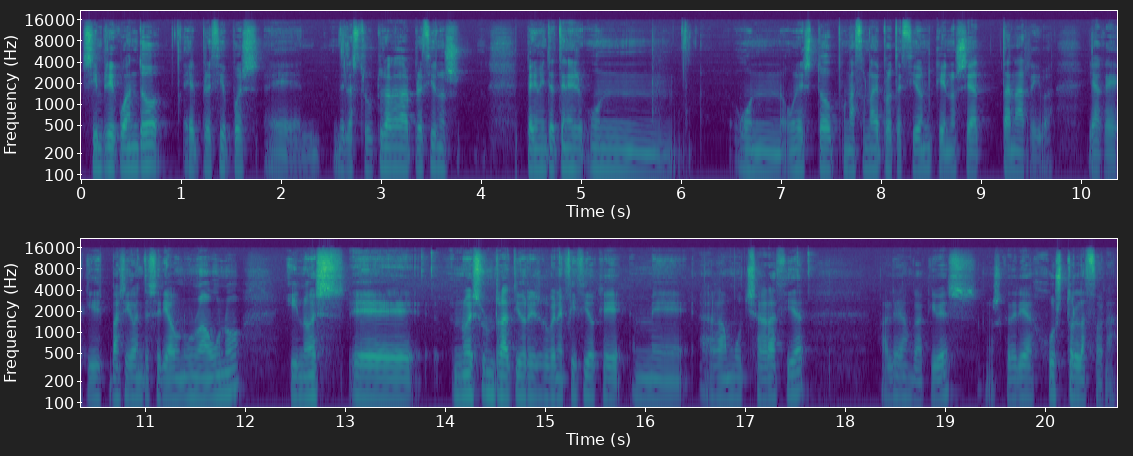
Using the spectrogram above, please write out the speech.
siempre y cuando el precio, pues, eh, de la estructura del precio nos permite tener un, un, un, stop, una zona de protección que no sea tan arriba, ya que aquí básicamente sería un 1 a 1 y no es, eh, no es un ratio riesgo-beneficio que me haga mucha gracia, ¿vale? Aunque aquí ves, nos quedaría justo en la zona.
